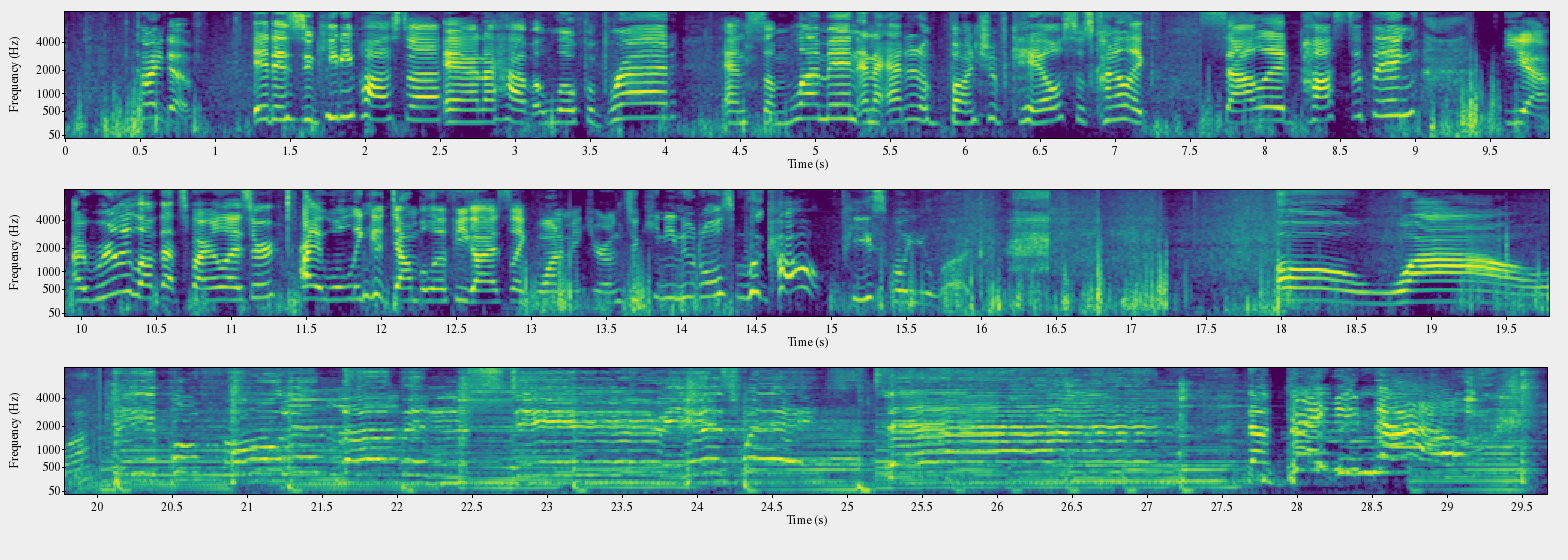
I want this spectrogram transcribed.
kind of. It is zucchini pasta, and I have a loaf of bread, and some lemon, and I added a bunch of kale, so it's kind of like salad pasta thing yeah, I really love that spiralizer. I will link it down below if you guys like want to make your own zucchini noodles. Look how peaceful you look. Oh, wow. People fall in love in mysterious ways. That baby now.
